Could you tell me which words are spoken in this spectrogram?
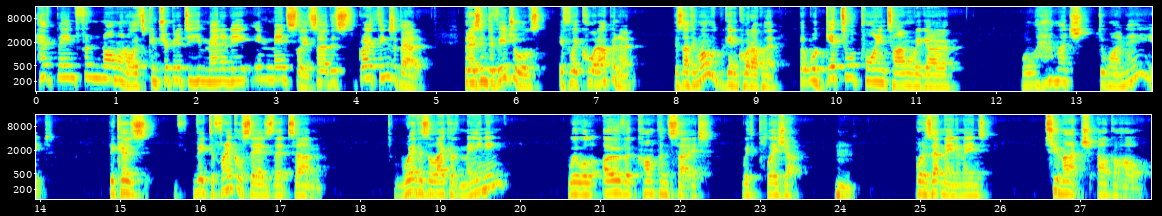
have been phenomenal. It's contributed to humanity immensely. So there's great things about it. But as individuals, if we're caught up in it, there's nothing wrong with getting caught up in it. But we'll get to a point in time where we go, well, how much do I need? Because Viktor Frankl says that um, where there's a lack of meaning, we will overcompensate with pleasure. Hmm. What does that mean? It means too much alcohol,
